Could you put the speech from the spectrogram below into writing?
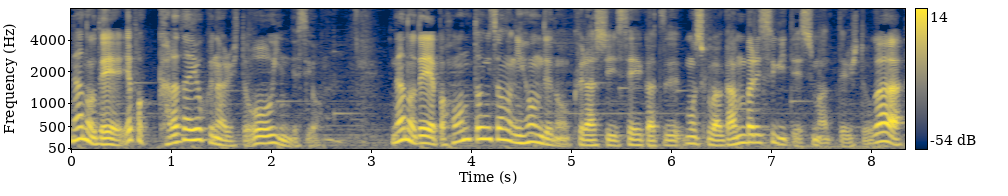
なのでやっぱ体良くなる人多いんですよ。なのでやっぱ本当にその日本での暮らし生活もしくは頑張りすぎてしまってる人が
